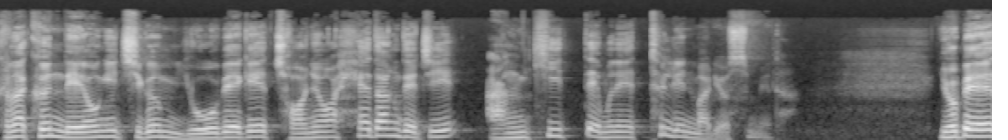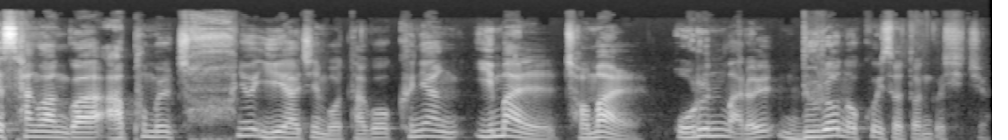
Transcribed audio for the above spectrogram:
그러나 그 내용이 지금 요백에 전혀 해당되지 않기 때문에 틀린 말이었습니다. 욥의 상황과 아픔을 전혀 이해하지 못하고 그냥 이 말 저 말 옳은 말을 늘어놓고 있었던 것이죠.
